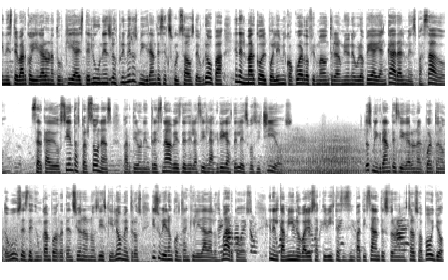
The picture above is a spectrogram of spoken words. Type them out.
En este barco llegaron a Turquía este lunes los primeros migrantes expulsados de Europa en el marco del polémico acuerdo firmado entre la Unión Europea y Ankara el mes pasado. Cerca de 200 personas partieron en tres naves desde las islas griegas de Lesbos y Chios. Los migrantes llegaron al puerto en autobuses desde un campo de retención a unos 10 kilómetros y subieron con tranquilidad a los barcos. En el camino, varios activistas y simpatizantes fueron a mostrar su apoyo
